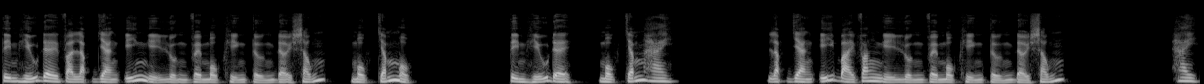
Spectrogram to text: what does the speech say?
Tìm hiểu đề và lập dàn ý nghị luận về một hiện tượng đời sống 1.1. Tìm hiểu đề 1.2. Lập dàn ý bài văn nghị luận về một hiện tượng đời sống 2.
